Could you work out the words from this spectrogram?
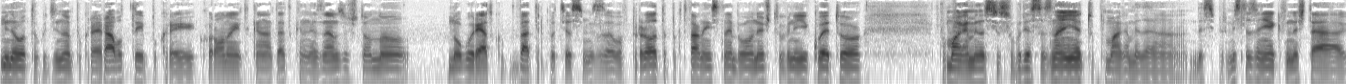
миналата година покрай работа и покрай корона и така нататък, не знам защо, но много рядко, два-три пъти съм излизал в природата, пък това наистина е било нещо винаги, което помага ми да си освободя съзнанието, помага ми да, да си премисля за някакви неща.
